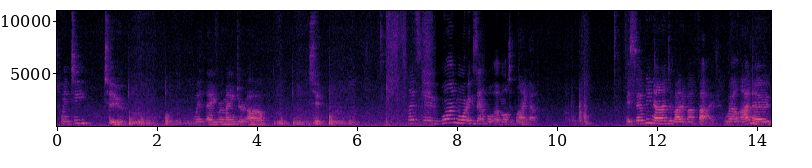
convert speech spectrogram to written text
22 with a remainder of 2. Let's do one more example of multiplying up. A 79 divided by 5. Well, I know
